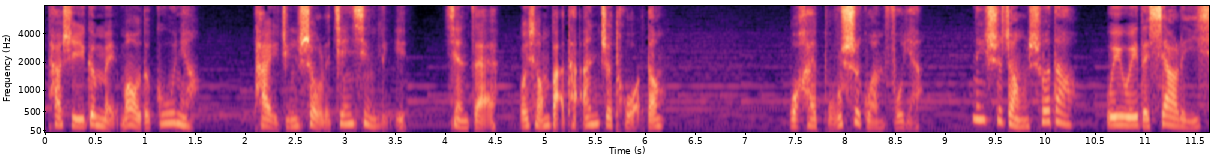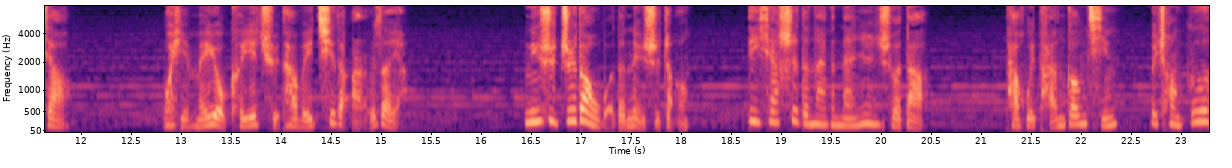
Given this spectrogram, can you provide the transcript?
她是一个美貌的姑娘，她已经受了坚信礼，现在我想把他安置妥当。我还不是官夫呀，内侍长说道，微微的笑了一笑。我也没有可以娶她为妻的儿子呀。您是知道我的内侍长，地下室的那个男人说道。他会弹钢琴，会唱歌，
